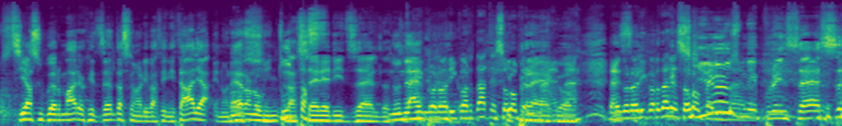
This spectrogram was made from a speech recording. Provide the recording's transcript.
sia Super Mario che Zelda sono arrivate in Italia e non Oh, erano sì, tutta la serie di Zelda. non vengono ricordate solo per meme. Vengono ricordate solo per Excuse me, princess.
